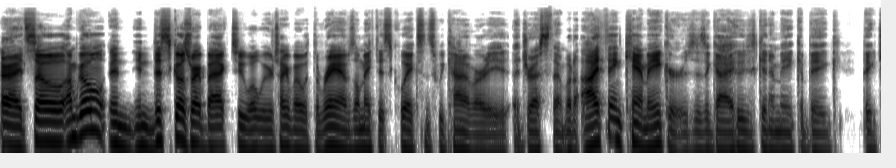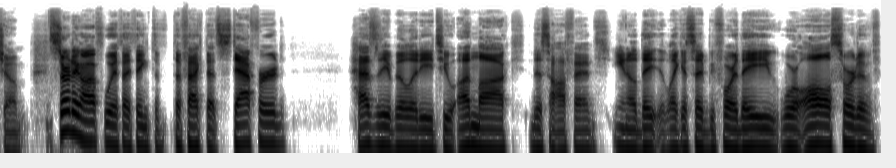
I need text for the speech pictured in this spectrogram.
All right, so I'm going, and, and, this goes right back to what we were talking about with the Rams. I'll make this quick since we kind of already addressed them, but I think Cam Akers is a guy who's going to make a big, big jump. Starting off with, I think the, the fact that Stafford has the ability to unlock this offense. You know, they, like I said before, they were all sort of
